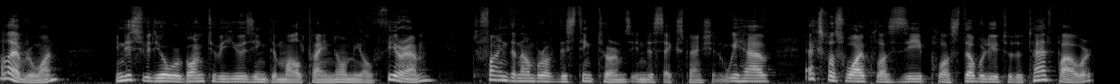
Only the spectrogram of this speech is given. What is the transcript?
Hello everyone. In this video we're going to be using the multinomial theorem to find the number of distinct terms in this expansion. We have x plus y plus z plus w to the 10th power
